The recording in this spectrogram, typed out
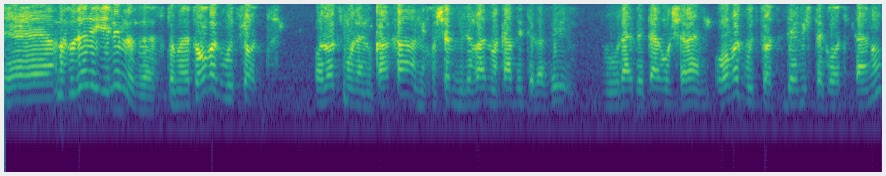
אה, אנחנו די רגילים לזה, זאת אומרת רוב הקבוצות עולות מולנו ככה, אני חושב מלבד מכבי תל אביב ואולי בית"ר ירושלים, רוב הקבוצות די מסתגרות איתנו.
